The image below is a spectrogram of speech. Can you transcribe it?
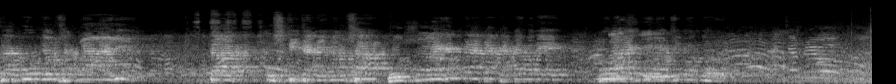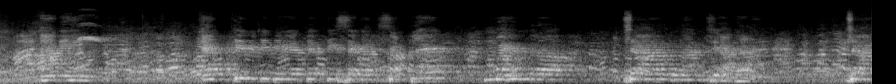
जर गुण घेऊ शकला नाही. तर कुस्तीच्या नियमानुसार महेंद्राच्या खात्यामध्ये पुन्हा एक गुणाची नोंद. आणि ऍक्टिव्हिटी पिरियडचे तीस सेकंद संपले. महेंद्र चार गुणांची आघाडी. चार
